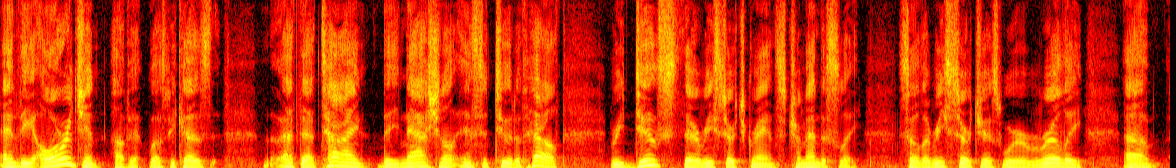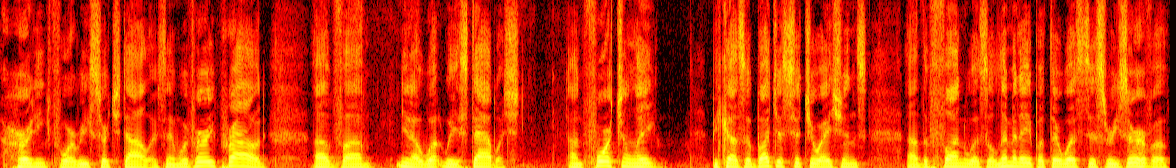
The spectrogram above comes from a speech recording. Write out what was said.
And the origin of it was because at that time, the National Institute of Health reduced their research grants tremendously. So the researchers were really uh, hurting for research dollars, and we're very proud of um, you know what we established. Unfortunately, because of budget situations, uh, the fund was eliminated, but there was this reserve of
